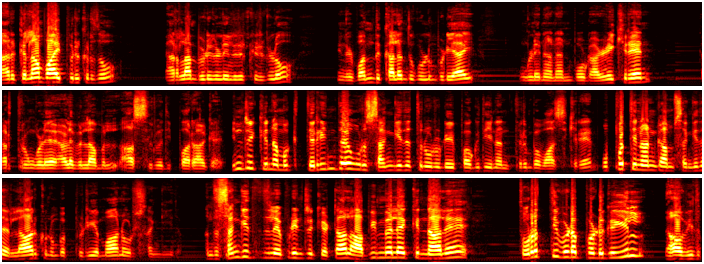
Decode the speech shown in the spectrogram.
யாருக்கெல்லாம் வாய்ப்பு இருக்கிறதோ யாரெல்லாம் வீடுகளில் இருக்கிறீர்களோ நீங்கள் வந்து கலந்து கொள்ளும்படியாய் உங்களை நான் அன்போடு அழைக்கிறேன். கர்த்தர் உங்களை அளவில்லாமல் ஆசீர்வதிப்பாராக. இன்றைக்கு நமக்கு தெரிந்த ஒரு சங்கீதத்தினுடைய பகுதியை நான் திரும்ப வாசிக்கிறேன். முப்பத்தி நான்காம் சங்கீதம் எல்லாருக்கும் ரொம்ப பிரியமான ஒரு சங்கீதம். அந்த சங்கீதத்தில் எப்படி என்று கேட்டால் அபிமேலக்கினாலே துரத்தி விடப்படுகையில் தாவிது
